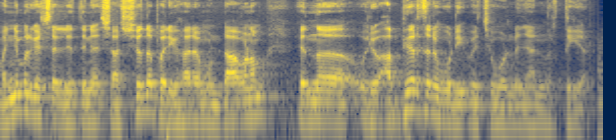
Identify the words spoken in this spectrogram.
വന്യമൃഗശല്യത്തിന് ശാശ്വത പരിഹാരം ഉണ്ടാവണം എന്ന ഒരു അഭ്യർത്ഥന കൂടി വെച്ചുകൊണ്ട് ഞാൻ നിർത്തുകയാണ്.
